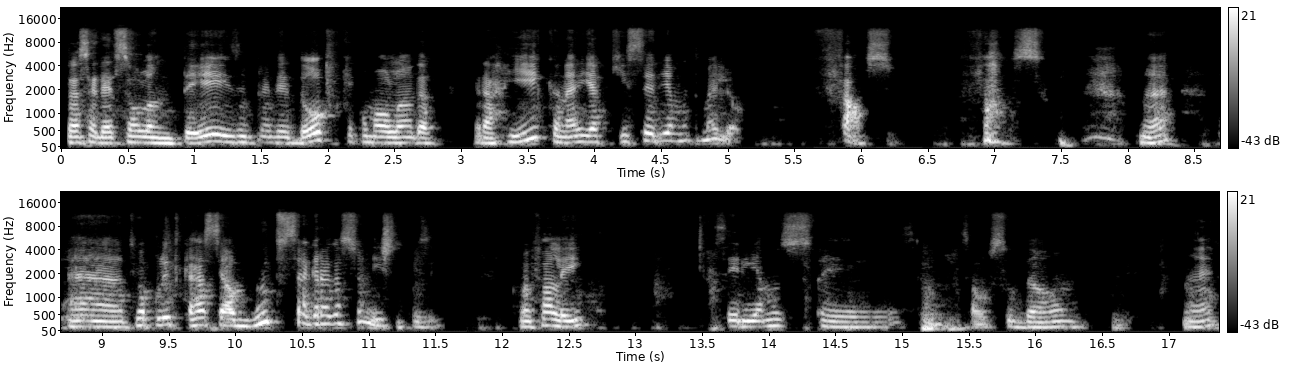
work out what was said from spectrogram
Então, essa ideia de ser holandês, empreendedor, porque como a Holanda era rica, né? E aqui seria muito melhor. Falso, falso, né? Ah, uma política racial muito segregacionista, inclusive. Como eu falei, seríamos é, o Sudão, né?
